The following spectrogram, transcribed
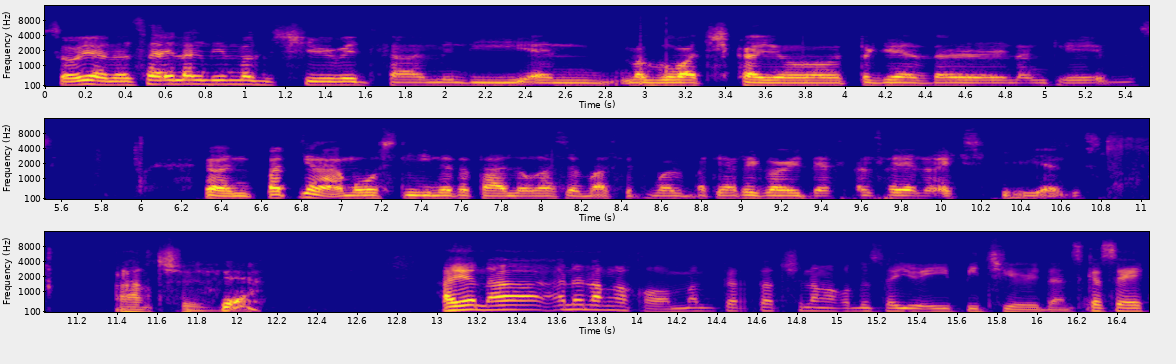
So yan, ang saya lang din mag-share with family and mag-watch kayo together ng games. Yan, but nga, mostly natatalo nga sa basketball. But yeah, regardless, ang saya ng experience. Actually. Yeah. Ayun, uh, ano lang ako, magta-touch lang ako dun sa UAP cheer dance. Kasi,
